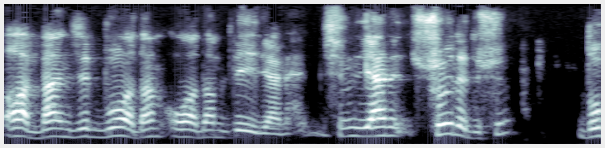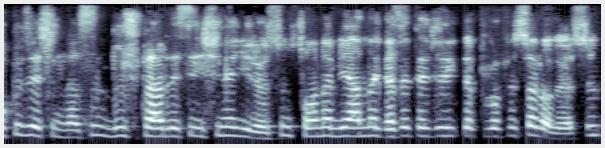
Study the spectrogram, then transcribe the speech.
Abi bence bu adam o adam değil yani. Şimdi yani şöyle düşün. 9 yaşındasın, duş perdesi işine giriyorsun. Sonra bir anda gazetecilikte profesör oluyorsun.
